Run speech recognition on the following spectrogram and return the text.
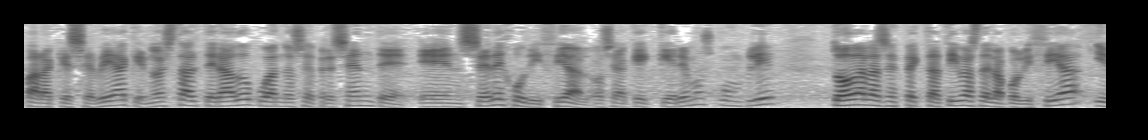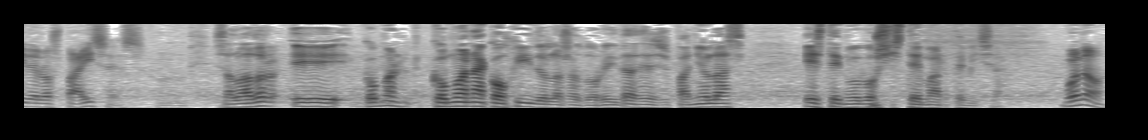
para que se vea que no está alterado cuando se presente en sede judicial. O sea que queremos cumplir todas las expectativas de la policía y de los países. Salvador, eh, ¿cómo, han acogido las autoridades españolas este nuevo sistema Artemisa? Bueno,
